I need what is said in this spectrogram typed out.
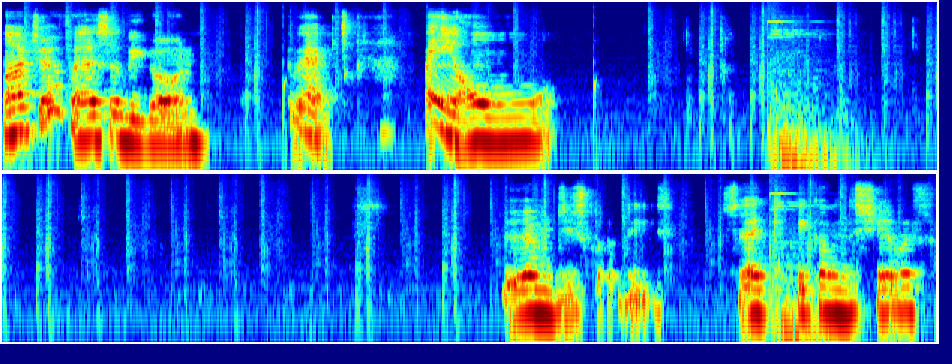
Watch how fast I'll be going. Come back. Bam. Let me just grab these so I can become the sheriff.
